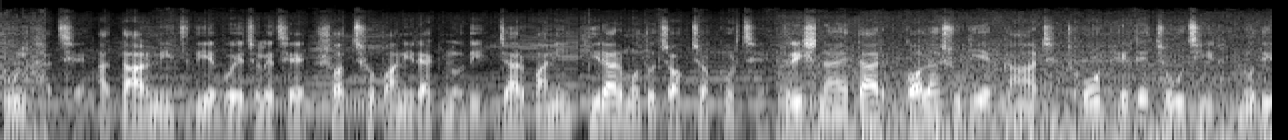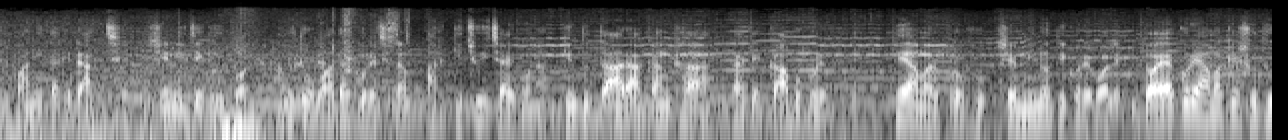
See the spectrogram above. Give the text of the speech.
তুল খাচ্ছে আর তার নিচ দিয়ে বয়ে চলেছে স্বচ্ছ পানির এক নদী যার পানি হীরার মতো চকচক করছে। তৃষ্ণায় তার গলা শুকিয়ে কাঠ, ঠোঁট হেঁটে চৌচির নদীর পানি তাকে ডাকছে। সে নিজেকেই বলে, আমি তো ওয়াদা করেছিলাম আর কিছুই চাইব না। কিন্তু তার আকাঙ্ক্ষা তাকে কাবু করে ফেলে। হে আমার প্রভু, সে মিনতি করে বলে, দয়া করে আমাকে শুধু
